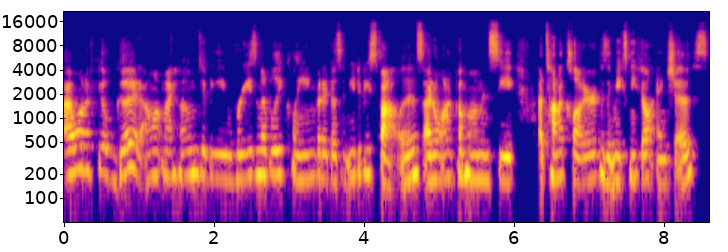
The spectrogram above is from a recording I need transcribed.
I want to feel good. I want my home to be reasonably clean, but it doesn't need to be spotless. I don't want to come home and see a ton of clutter because it makes me feel anxious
